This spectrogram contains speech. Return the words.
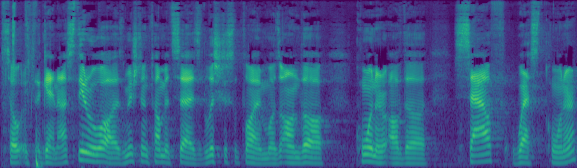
so again, Astira was, Mishnah Tamid says, Atlaim was on the corner of the southwest corner,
